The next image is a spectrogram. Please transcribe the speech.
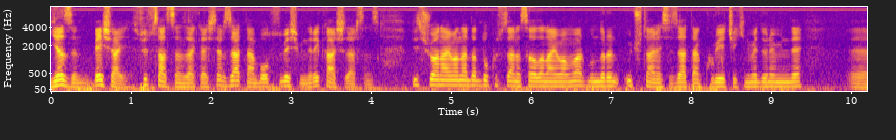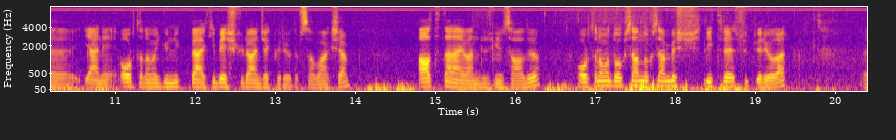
yazın 5 ay süt satsanız arkadaşlar zaten bu 35 bin lirayı karşılarsınız. Biz şu an hayvanlardan 9 tane sağılan hayvan var. Bunların 3 tanesi zaten kuruya çekilme döneminde. Ee, yani ortalama günlük belki 5 kilo ancak veriyordur sabah akşam. 6 tane hayvan düzgün sağlıyor. Ortalama 90-95 litre süt veriyorlar. Ee,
